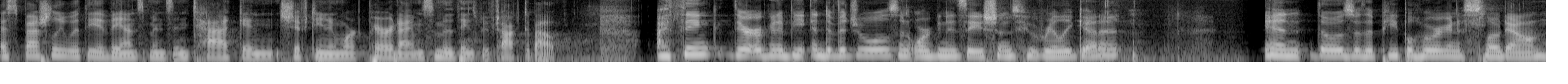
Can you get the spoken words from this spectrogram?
especially with the advancements in tech and shifting in work paradigms? Some of the things we've talked about. I think there are going to be individuals and organizations who really get it. And those are the people who are going to slow down,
